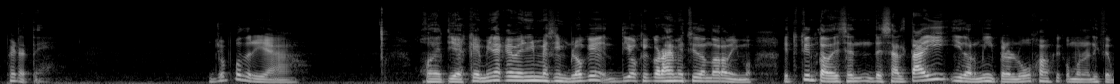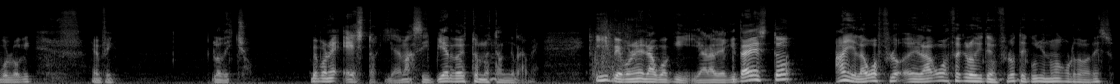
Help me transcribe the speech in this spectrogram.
espérate. Yo podría... Joder, tío, es que mira que venirme sin bloque. Dios, qué coraje me estoy dando ahora mismo. Estoy tentado de, saltar ahí y dormir, pero luego como narices vuelvo aquí. En fin, lo dicho. Voy a poner esto aquí. Además, si pierdo esto no es tan grave. Y voy a poner el agua aquí. Y ahora voy a quitar esto. Ay, el agua, el agua hace que los ítems flote, coño, no me acordaba de eso.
